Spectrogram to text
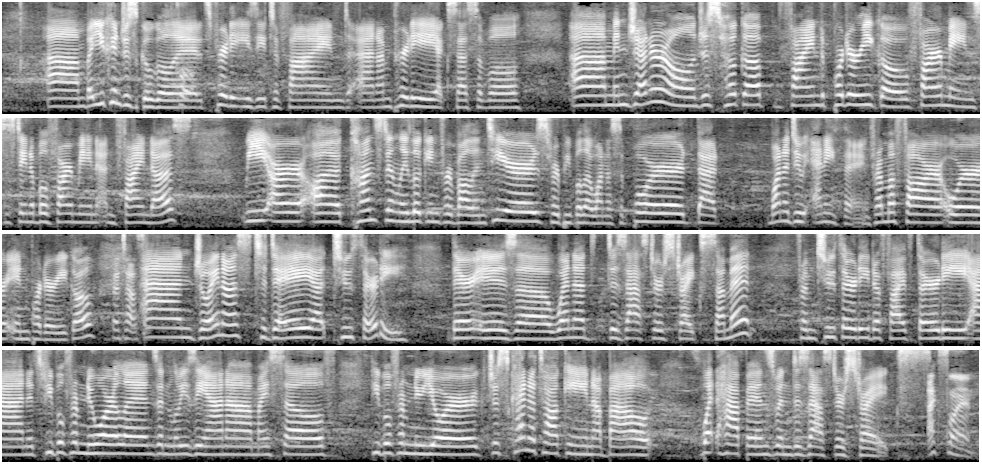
Um, but you can just Google it. Cool. It's pretty easy to find, and I'm pretty accessible. Um, in general, just hook up, find Puerto Rico farming, sustainable farming, and find us. We are uh, constantly looking for volunteers, for people that want to support, that want to do anything from afar or in Puerto Rico. Fantastic. And join us today at 2:30. There is a When a Disaster Strikes Summit from 2:30 to 5:30 and it's people from New Orleans and Louisiana, myself, people from New York, just kind of talking about what happens when disaster strikes. Excellent.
